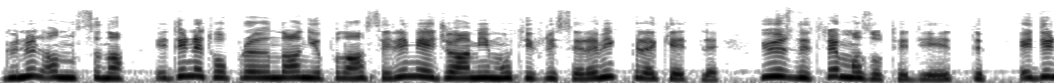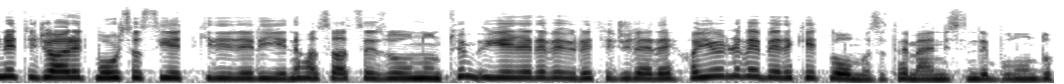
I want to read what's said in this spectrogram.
günün anısına Edirne toprağından yapılan Selimiye Camii motifli seramik plaketle 100 litre mazot hediye etti. Edirne Ticaret Borsası yetkilileri yeni hasat sezonunun tüm üyelere ve üreticilere hayırlı ve bereketli olması temennisinde bulundu.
